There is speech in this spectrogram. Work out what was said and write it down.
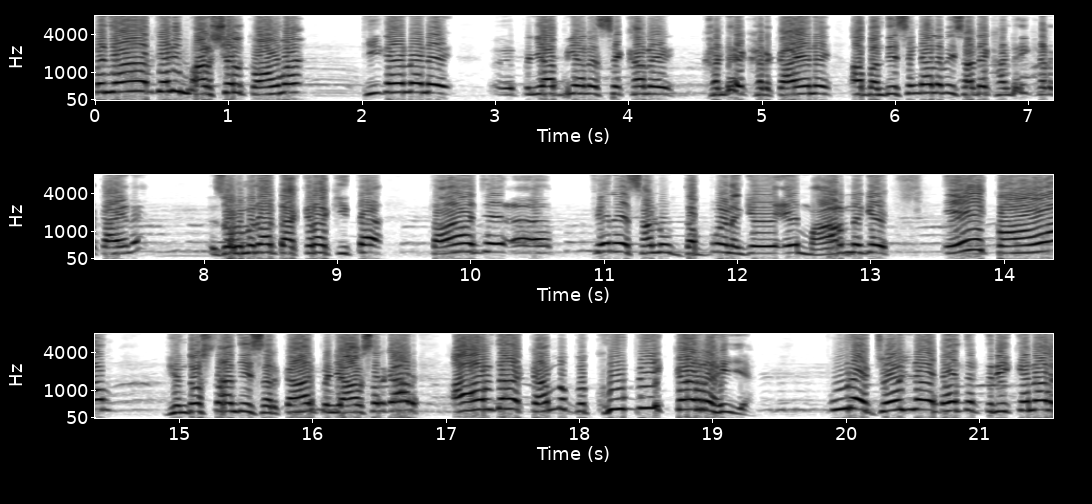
ਪੰਜਾਬ ਜਿਹੜੀ ਮਾਰਸ਼ਲ ਕੌਮ ਹੈ ਠੀਕ ਹੈ ਇਹਨਾਂ ਨੇ ਪੰਜਾਬੀਆਂ ਨੇ ਸਿੱਖਾਂ ਨੇ ਖੰਡੇ ਖੜਕਾਏ ਨੇ ਆ ਬੰਦੀ ਸਿੰਘਾਂ ਨੇ ਵੀ ਸਾਡੇ ਖੰਡੇ ਹੀ ਖੜਕਾਏ ਨੇ ਜ਼ੁਲਮ ਦਾ ਟਾਕਰਾ ਕੀਤਾ ਤਾਂ ਫਿਰ ਇਹ ਸਾਨੂੰ ਦੱਬਣਗੇ ਇਹ ਮਾਰਨਗੇ। ਇਹ ਕੌਮ ਹਿੰਦੁਸਤਾਨ ਦੀ ਸਰਕਾਰ ਪੰਜਾਬ ਸਰਕਾਰ ਆਪਦਾ ਕੰਮ ਬਖੂਬੀ ਕਰ ਰਹੀ ਹੈ। ਪੂਰੇ ਯੋਜਨਾਬੱਧ ਤਰੀਕੇ ਨਾਲ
